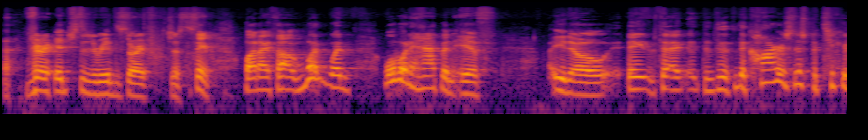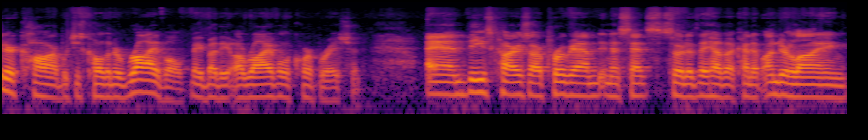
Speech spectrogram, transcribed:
very interested to read the story. Just the same. But I thought, what would what would happen if you know, they, the, the, the cars, this particular car, which is called an Arrival, made by the Arrival Corporation. And these cars are programmed in a sense, sort of, they have a kind of underlying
